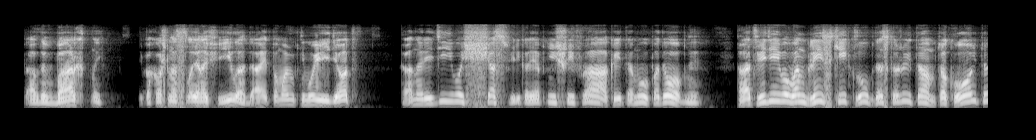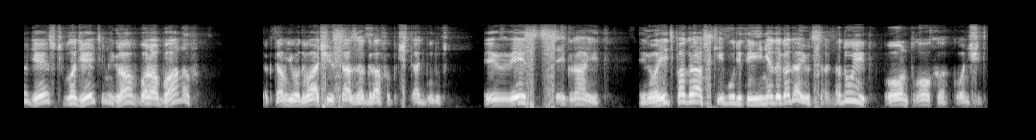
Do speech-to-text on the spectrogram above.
правда, в бархатной, и похож на славянофила, да, это, по-моему, к нему и идет а наряди его сейчас в великолепнейший фрак и тому подобное. Отведи его в английский клуб, да скажи там, такой-то, дескать, владетельный граф Барабанов. Так там его два часа за графа почитать будут. И в вист играет, и говорить по-графски будет, и не догадаются. Надует, он плохо кончит.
